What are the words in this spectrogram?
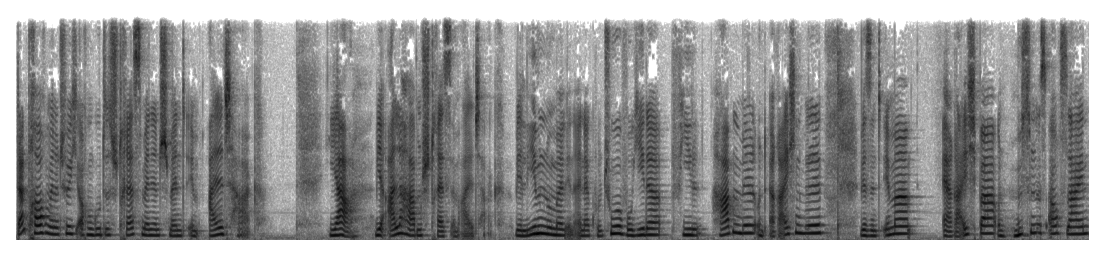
Dann brauchen wir natürlich auch ein gutes Stressmanagement im Alltag. Ja, wir alle haben Stress im Alltag. Wir leben nun mal in einer Kultur, wo jeder viel haben will und erreichen will. Wir sind immer erreichbar und müssen es auch sein.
